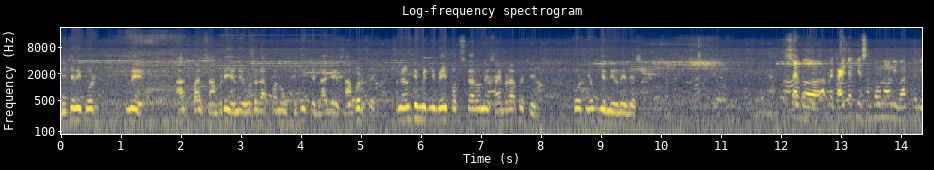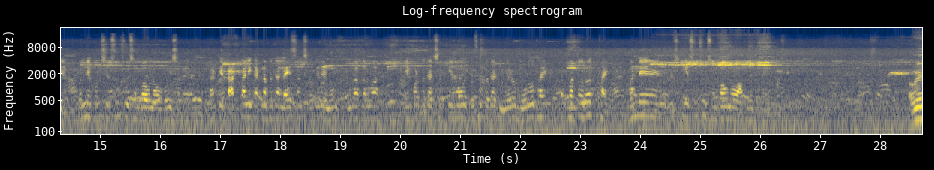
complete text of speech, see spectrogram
નીચેની કોર્ટને આંખ પાંચ સાંભળી અને ઓર્ડર આપવાનું કીધું છે લાગે સાંભળશે. અને અલ્ટિમેટલી બે પક્ષકારોને સાંભળ્યા પછી કોર્ટ યોગ્ય નિર્ણય લેશે. સાહેબ આપણે કાયદાકીય સંભાવનાઓની વાત કરીએ બંને પક્ષે શું શું સંભાવનાઓ હોઈ શકે? કારણ કે તાત્કાલિક આટલા બધા લાયસન્સ વગેરે નોંધ પૂરા કરવા એ પણ કદાચ શક્ય ન હોય તો શું કદાચ મેળો મોડો થાય અથવા તો રદ થાય? બંને દ્રષ્ટિએ શું શું સંભાવનાઓ આપણે જણાવી હવે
